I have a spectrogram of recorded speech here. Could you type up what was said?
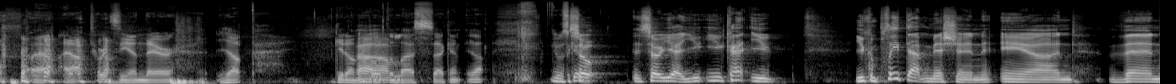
out, out towards the end there. Yep. Get on the boat the Um, last second. Yeah. It was good. So so yeah, you you kind you you complete that mission and then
